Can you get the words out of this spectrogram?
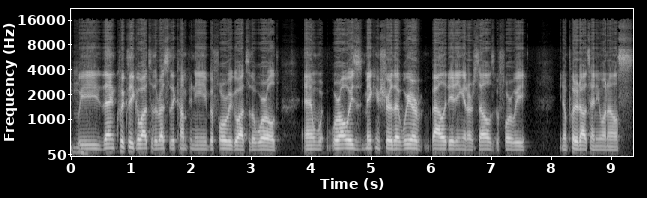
Mm-hmm. We then quickly go out to the rest of the company before we go out to the world, and we're always making sure that we are validating it ourselves before we, you know, put it out to anyone else.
